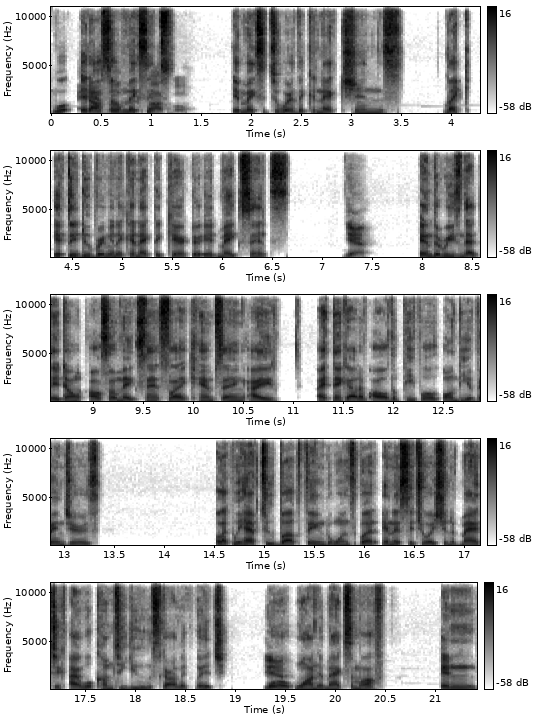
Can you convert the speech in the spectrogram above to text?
well, it also makes it possible. It makes it to where the connections, like if they do bring in a connected character, it makes sense. Yeah, And the reason that they don't also make sense, like him saying, "I I think out of all the people on the Avengers." Like we have two Buck themed ones, but in a situation of magic, I will come to you, Scarlet Witch. yeah. or Wanda Maximoff. And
